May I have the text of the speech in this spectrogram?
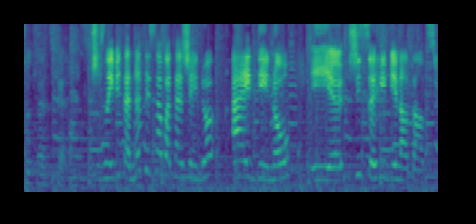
toute la différence. Je vous invite à noter ça à votre agenda, à être des nôtres et euh, j'y serai bien entendu.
